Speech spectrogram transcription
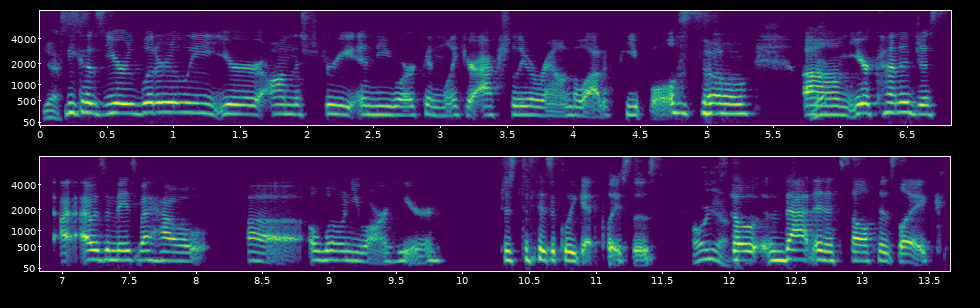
Yes. Because you're literally you're on the street in New York and like you're actually around a lot of people. So um yep. you're kind of just I, I, was amazed by how uh alone you are here just to physically get places. Oh yeah. So that in itself is like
